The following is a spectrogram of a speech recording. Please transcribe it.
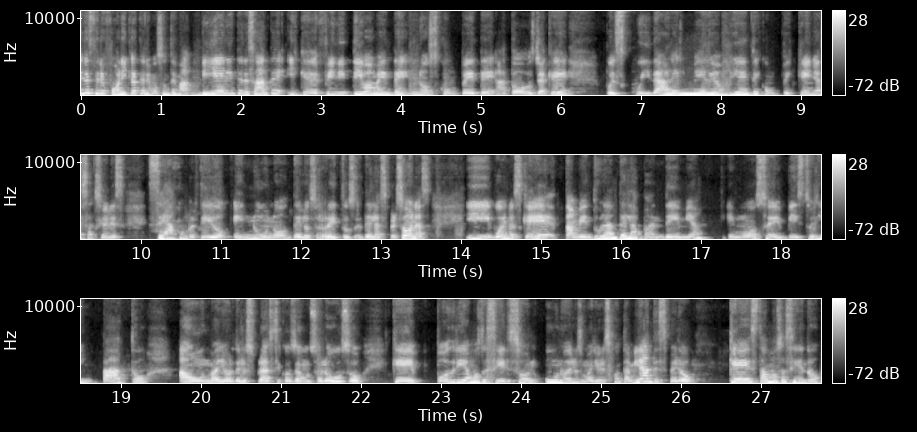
en Estereofónica tenemos un tema bien interesante y que definitivamente nos compete a todos, ya que pues cuidar el medio ambiente con pequeñas acciones se ha convertido en uno de los retos de las personas. Y bueno, es que también durante la pandemia hemos eh, visto el impacto aún mayor de los plásticos de un solo uso que podríamos decir son uno de los mayores contaminantes, pero ¿qué estamos haciendo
